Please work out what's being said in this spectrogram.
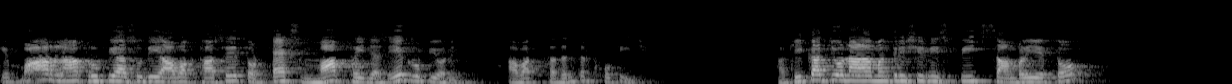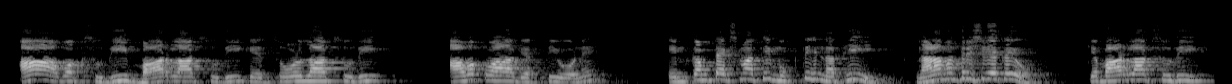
કે બાર લાખ રૂપિયા સુધી આવક થશે તો ટેક્સ માફ થઈ જશે. એક રૂપિયો નહીં. આ વાત સદંતર ખોટી છે. હકીકત જો નાણામંત્રીશ્રીની સ્પીચ સાંભળીએ તો, આ આવક સુધી, બાર લાખ સુધી કે સોળ લાખ સુધી આવકવાળા વ્યક્તિઓને ઇન્કમ ટેક્સમાંથી મુક્તિ નથી. નાણામંત્રીશ્રીએ કહ્યું કે બાર લાખ સુધી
